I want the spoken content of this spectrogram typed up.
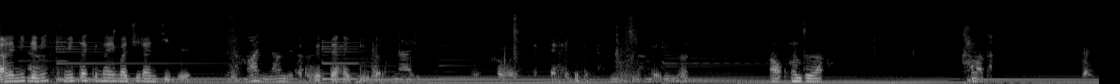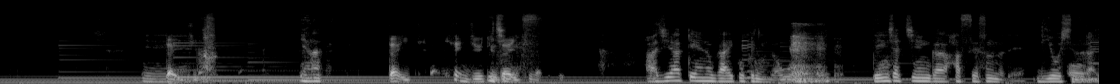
あれ見てみ、住みたくない街ランキング？マジなんでだろう絶対入ってるから。ない。あ、本当だ。蒲田。えー第一いや、なんか第1位だ。2019第1位だ。アジア系の外国人が多い。電車遅延が発生するので利用しづらい。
